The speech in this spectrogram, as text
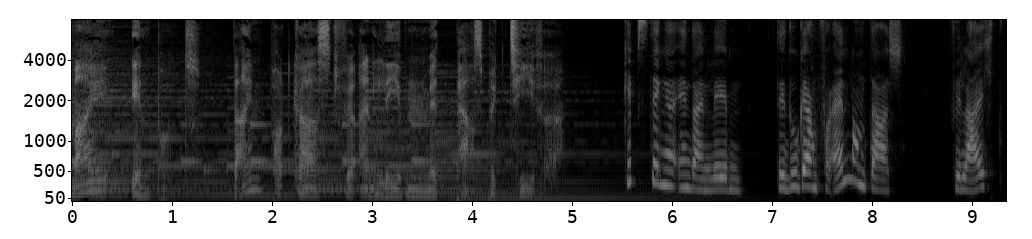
My Input, dein Podcast für ein Leben mit Perspektive. Gibt's Dinge in dein Leben, die du gern verändern darfst? Vielleicht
